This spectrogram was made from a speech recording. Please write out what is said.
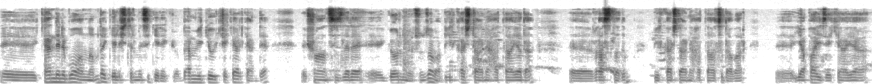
e, kendini bu anlamda geliştirmesi gerekiyor. Ben videoyu çekerken de e, şu an sizlere e, görmüyorsunuz ama birkaç tane hataya da e, rastladım. Birkaç tane hatası da var. E, yapay zekaya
